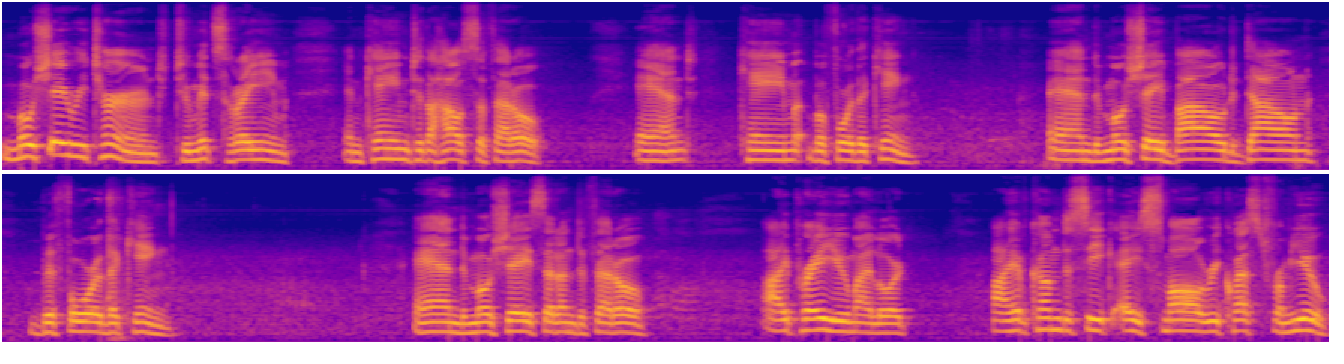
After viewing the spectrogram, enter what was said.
Moshe returned to Mitzrayim and came to the house of Pharaoh, and came before the king. And Moshe bowed down before the king. And Moshe said unto Pharaoh, I pray you, my lord, I have come to seek a small request from you.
